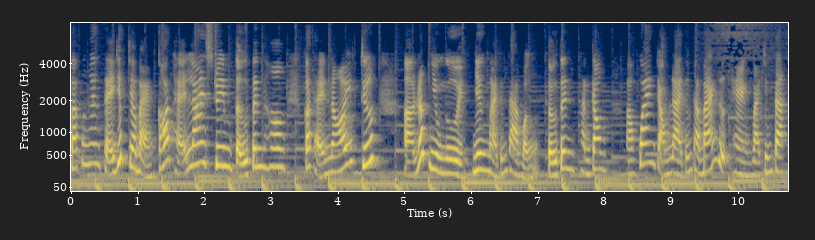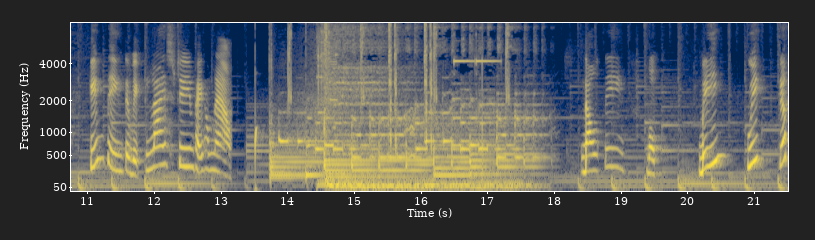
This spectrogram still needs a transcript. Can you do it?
và phương anh sẽ giúp cho bạn có thể livestream tự tin hơn, có thể nói trước ờ, rất nhiều người nhưng mà chúng ta vẫn tự tin, thành công. Và quan trọng là chúng ta bán được hàng và chúng ta kiếm tiền từ việc livestream phải không nào? Đầu tiên một bí quyết rất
